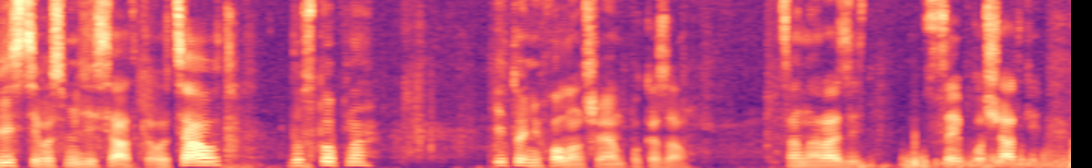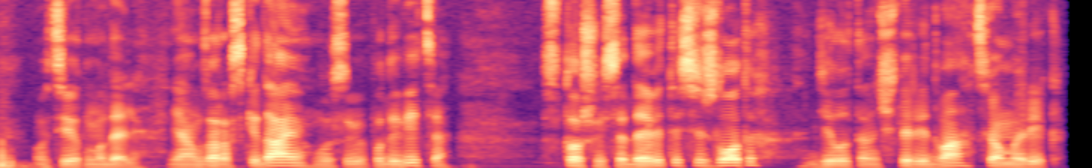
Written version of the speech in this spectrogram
280 оця от доступна. І то New що я вам показав. Це наразі з цієї площадки оці от моделі. Я вам зараз скидаю, ви собі подивіться. 169 тисяч злотих, ділите на 4,2, сьомий рік.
